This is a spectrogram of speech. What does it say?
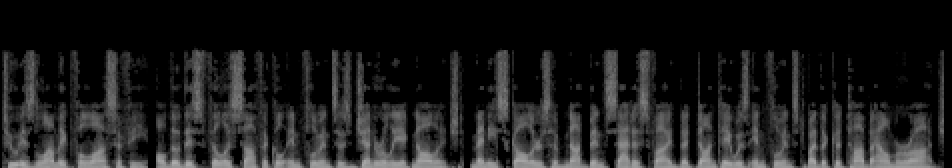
to Islamic philosophy. Although this philosophical influence is generally acknowledged, many scholars have not been satisfied that Dante was influenced by the Kitab al-Miraj.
